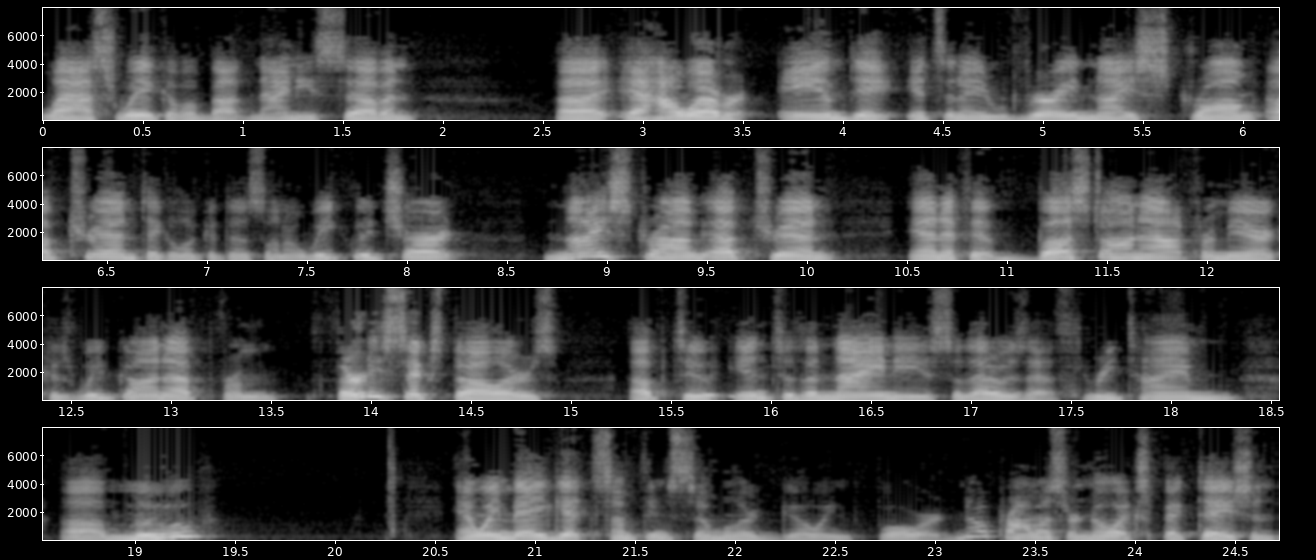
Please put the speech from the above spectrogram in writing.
last week of about 97. Uh, however, AMD, it's in a very nice, strong uptrend. Take a look at this on a weekly chart. Nice, strong uptrend. And if it busts on out from here, because we've gone up from $36 up to into the 90s, so that was a three-time uh, move. And we may get something similar going forward. No promise or no expectation,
